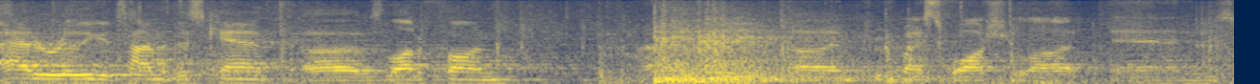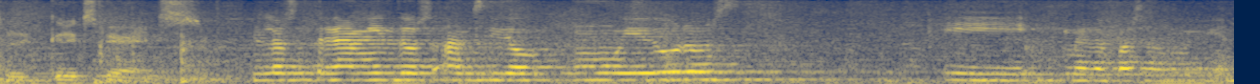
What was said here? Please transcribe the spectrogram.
Had a really good time at this camp. Uh, it was a lot of fun. I really uh, improved my squash a lot, and it was a good experience. Los entrenamientos han sido muy duros y me lo he pasado muy bien.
